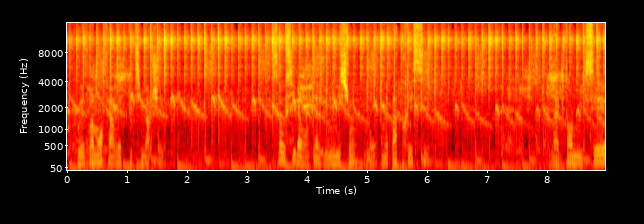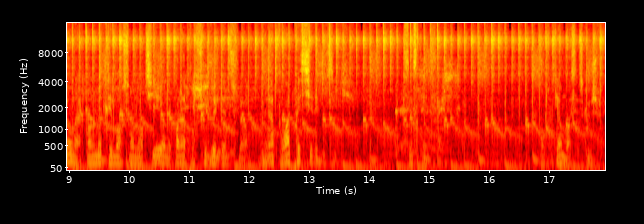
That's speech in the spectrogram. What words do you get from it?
vous pouvez vraiment faire votre petit marché. C'est ça aussi l'avantage d'une émission, mais on n'est pas pressé. On a le temps de mixer, on a le temps de mettre les morceaux en entier, on n'est pas là pour soulever le dance floor, on est là pour apprécier la musique. C'est ce qu'on fait. En tout cas, moi, c'est ce que je fais.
